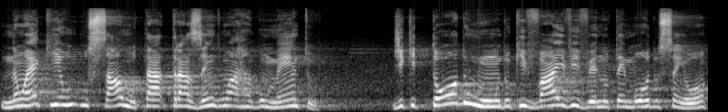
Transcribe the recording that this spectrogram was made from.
não é que o, salmo está trazendo um argumento de que todo mundo que vai viver no temor do Senhor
